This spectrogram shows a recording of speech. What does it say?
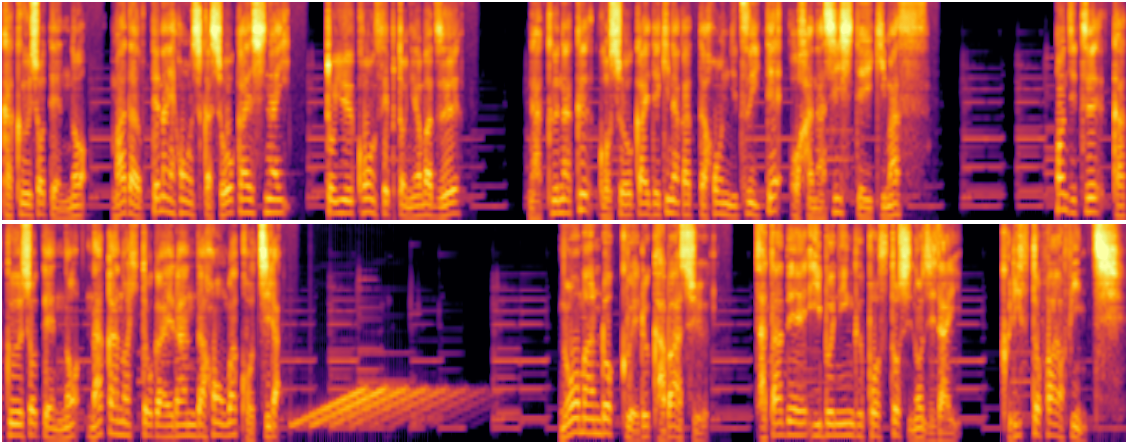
架空書店のまだ売ってない本しか紹介しないというコンセプトに合わず泣く泣くご紹介できなかった本についてお話ししていきます。本日架空書店の中の人が選んだ本はこちら。ノーマン・ロックウェルカバー集サタデー・イブニング・ポスト誌の時代クリストファー・フィンチ。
